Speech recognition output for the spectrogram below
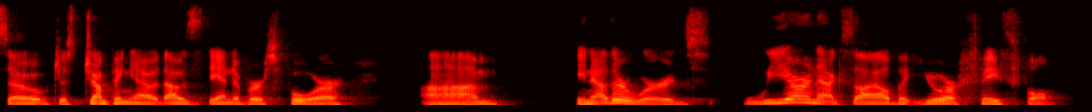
So, just jumping out, that was the end of verse 4. Um, in other words, we are in exile, but you are faithful.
